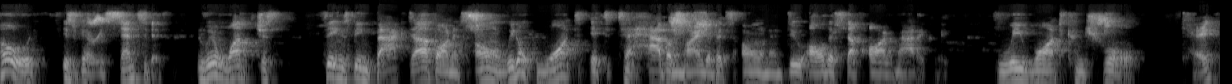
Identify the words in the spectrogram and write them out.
code is very sensitive, and we don't want just things being backed up on its own. We don't want it to have a mind of its own and do all this stuff automatically. We want control. Okay.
